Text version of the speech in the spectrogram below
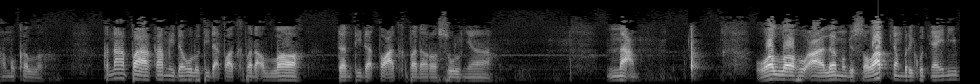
Rahmukallah. Kenapa kami dahulu tidak taat kepada Allah dan tidak taat kepada Rasulnya? Naam. Wallahu a'lamu bisawab. Yang berikutnya ini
